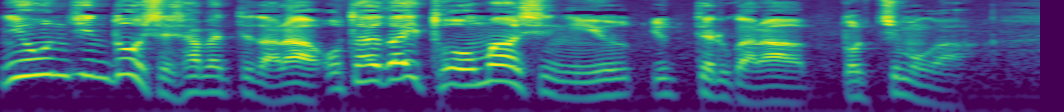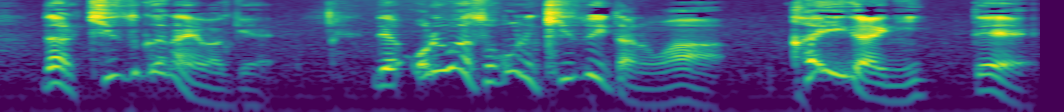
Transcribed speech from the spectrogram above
日本人同士で喋ってたら、お互い遠回しに言言ってるから、どっちもが。だから気づかないわけ。で、俺はそこに気づいたのは、海外に行って、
